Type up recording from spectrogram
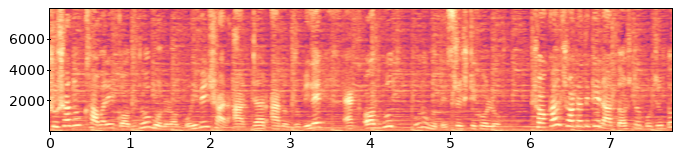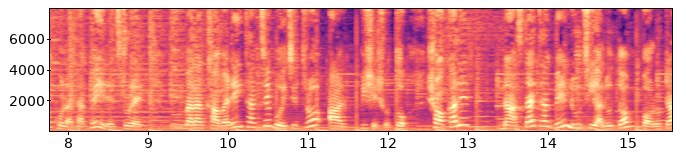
সুস্বাদু খাবারের গন্ধ, মনোরম পরিবেশ আর আড্ডার আনন্দ মিলে এক অদ্ভুত অনুভূতি সৃষ্টি করল। সকাল ছটা থেকে রাত দশটা পর্যন্ত খোলা থাকবে এই রেস্টুরেন্ট তিন বেলার খাবারেই থাকছে বৈচিত্র্য আর বিশেষত্ব। সকালের নাস্তায় থাকবে লুচি, আলুর দম, পরোটা,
